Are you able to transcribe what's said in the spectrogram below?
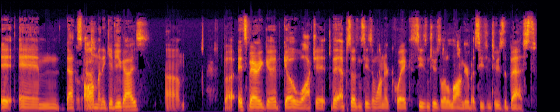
It and that's Okay. all I'm gonna give you guys. Um, but it's very good. Go watch it. The episodes in season one are quick. Season two is a little longer, but season two is the best.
